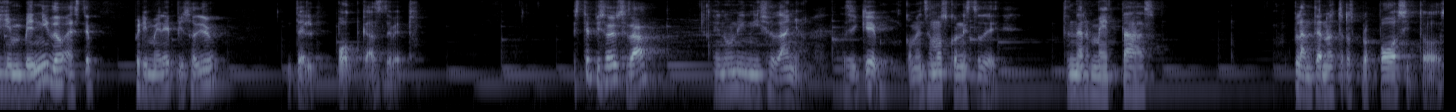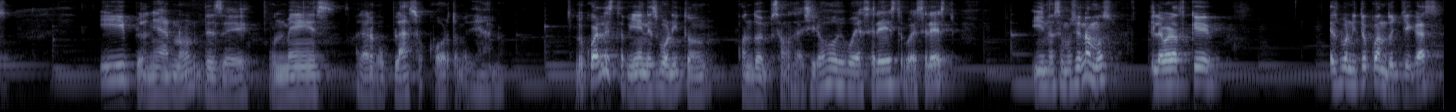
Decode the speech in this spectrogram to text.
Bienvenido a este primer episodio del podcast de Beto. Este episodio se da en un inicio de año, así que comenzamos con esto de tener metas, plantear nuestros propósitos y planear, ¿no? Desde un mes, a largo plazo, corto, mediano. Lo cual está bien, es bonito cuando empezamos a decir, hoy voy a hacer esto, voy a hacer esto. Y nos emocionamos. Y la verdad que es bonito cuando llegas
